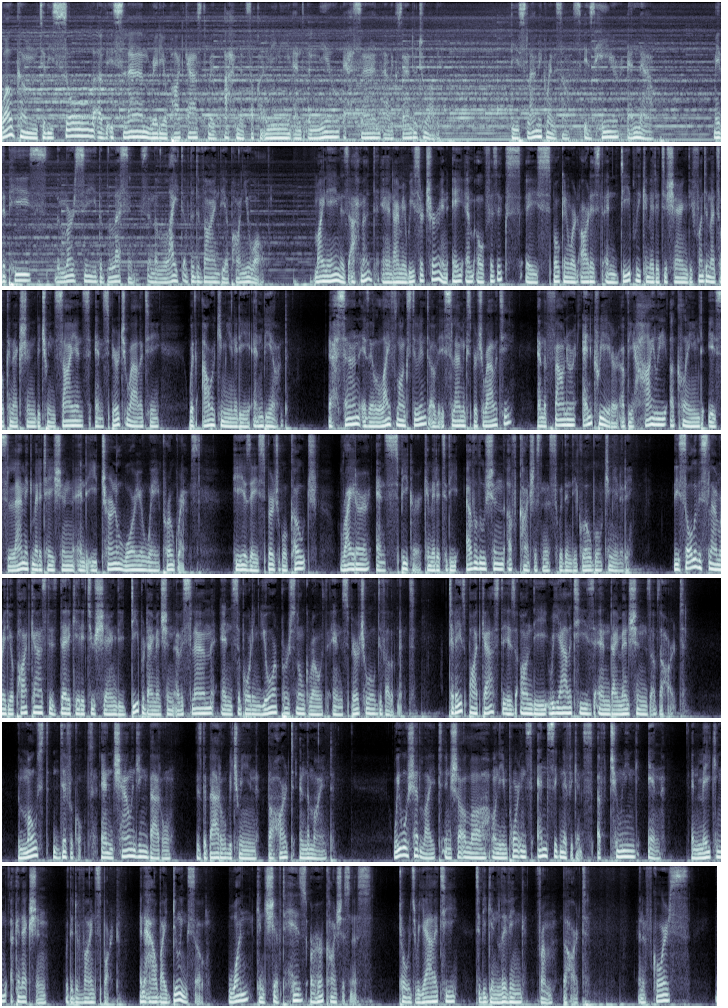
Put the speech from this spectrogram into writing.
Welcome to the Soul of Islam radio podcast with Ahmed Saqa Amini and Emil Ihsan Alexander Turabi. The Islamic Renaissance is here and now. May the peace, the mercy, the blessings, and the light of the divine be upon you all. My name is Ahmed, and I'm a researcher in AMO physics, a spoken word artist, and deeply committed to sharing the fundamental connection between science and spirituality with our community and beyond. Ihsan is a lifelong student of Islamic spirituality and the founder and creator of the highly acclaimed Islamic Meditation and Eternal Warrior Way programs. He is a spiritual coach writer, and speaker committed to the evolution of consciousness within the global community. The Soul of Islam radio podcast is dedicated to sharing the deeper dimension of Islam and supporting your personal growth and spiritual development. Today's podcast is on the realities and dimensions of the heart. The most difficult and challenging battle is the battle between the heart and the mind we will shed light, inshallah, on the importance and significance of tuning in and making a connection with the divine spark, and how by doing so, one can shift his or her consciousness towards reality to begin living from the heart. And of course,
